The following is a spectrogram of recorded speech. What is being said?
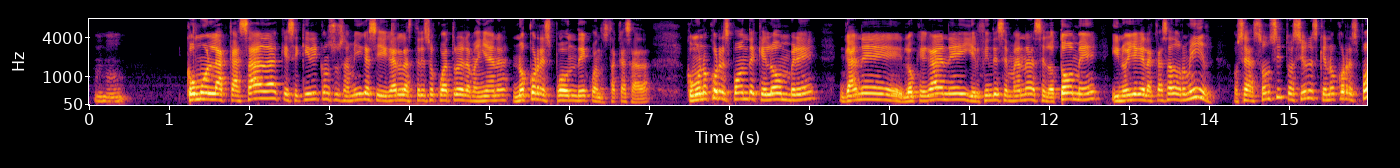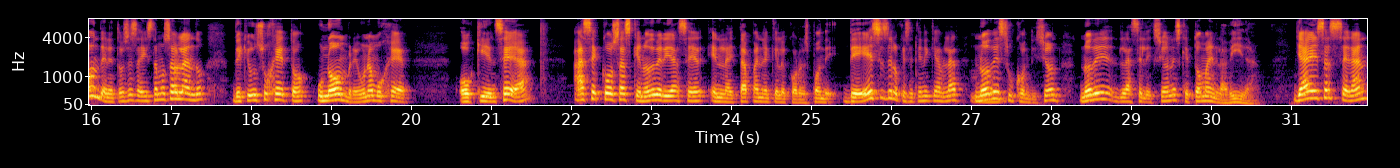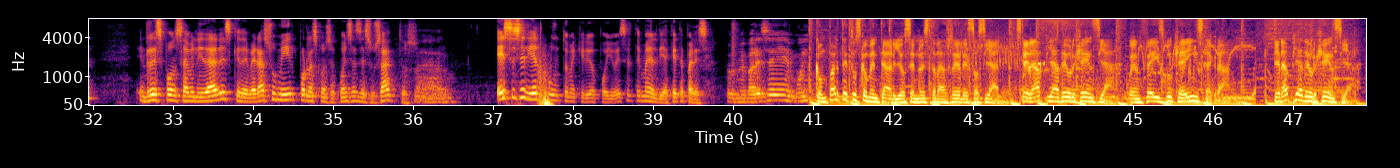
Como la casada que se quiere ir con sus amigas y llegar a las 3 o 4 de la mañana, no corresponde cuando está casada. Como no corresponde que el hombre gane lo que gane y el fin de semana se lo tome y no llegue a la casa a dormir. O sea, son situaciones que no corresponden. Entonces ahí estamos hablando de que un sujeto, un hombre, una mujer o quien sea, hace cosas que no debería hacer en la etapa en la que le corresponde. De eso es de lo que se tiene que hablar, no de su condición, no de las elecciones que toma en la vida. Ya esas serán responsabilidades que deberá asumir por las consecuencias de sus actos. Claro. Ese sería el punto, mi querido Pollo. Es el tema del día. ¿Qué te parece? Pues me parece muy... Comparte tus comentarios en nuestras redes sociales. Terapia de Urgencia o en Facebook e Instagram. Terapia de Urgencia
